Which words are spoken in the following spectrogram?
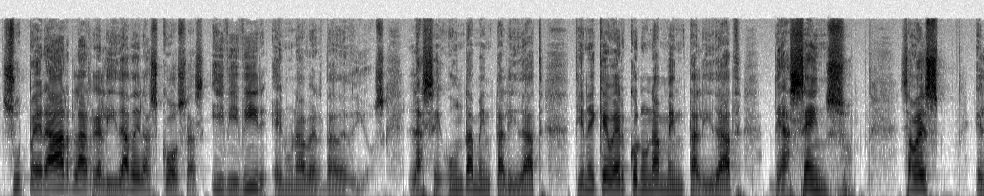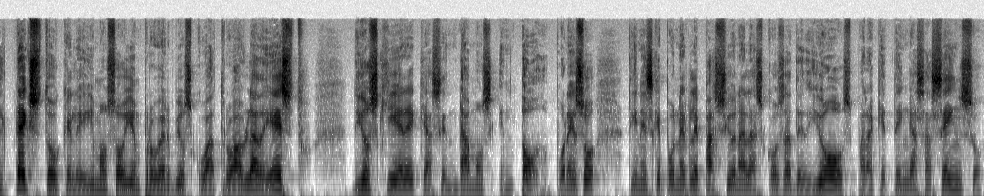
superar la realidad de las cosas y vivir en una verdad de Dios. La segunda mentalidad tiene que ver con una mentalidad de ascenso. ¿Sabes? El texto que leímos hoy en Proverbios 4 habla de esto. Dios quiere que ascendamos en todo. Por eso tienes que ponerle pasión a las cosas de Dios para que tengas ascenso,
